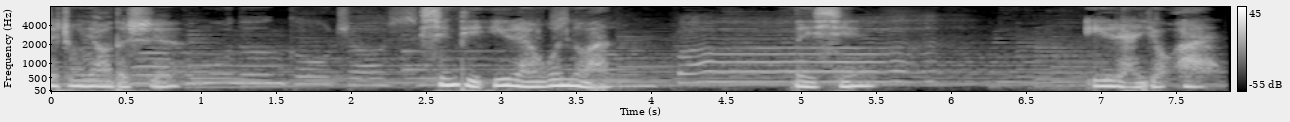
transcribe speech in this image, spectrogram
最重要的是，心底依然温暖，内心依然有爱。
